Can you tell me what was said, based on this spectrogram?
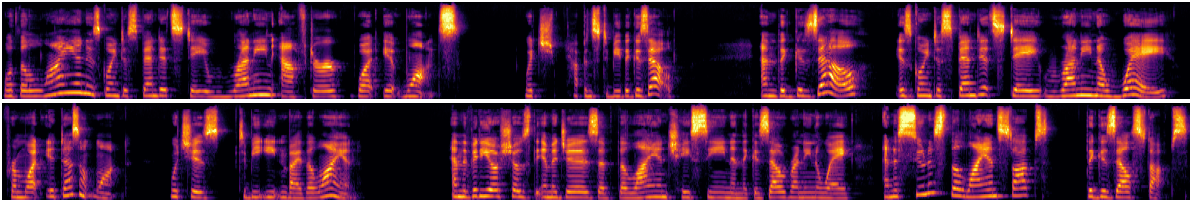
Well, the lion is going to spend its day running after what it wants, which happens to be the gazelle. And the gazelle is going to spend its day running away from what it doesn't want, which is to be eaten by the lion. And the video shows the images of the lion chasing and the gazelle running away. And as soon as the lion stops, the gazelle stops.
